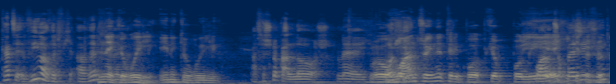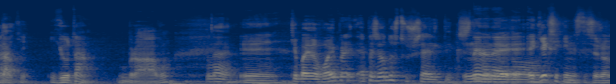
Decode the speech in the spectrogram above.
Κάτσε, δύο αδέρφια. αδέρφια Ναι, δεν και ο είναι. Willy. Είναι και ο Willy. Αυτός είναι ο καλός. Ναι, Ο όχι. Χουάντσο είναι τρυπο, πιο πολύ Χουάντσο έχει παίζει και το Utah. σουτάκι. Γιούτα. Μπράβο. Ναι. Ε, Και by the way, πρέ- έπαιζε όντως τους Celtics. ναι, ναι, ναι. στην ε, περίοδο- Εκεί ξεκίνησε τη σεζόν.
